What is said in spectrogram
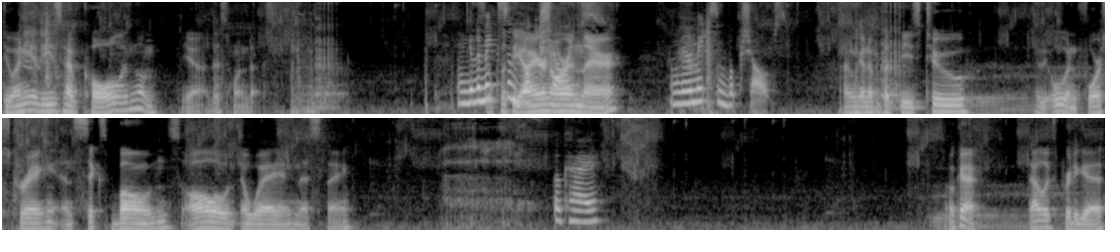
do any of these have coal in them? Yeah, this one does. I'm gonna make Put some the iron ore in there. I'm gonna make some bookshelves. I'm gonna put these two, oh, and four string and six bones all away in this thing. Okay. Okay, that looks pretty good.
